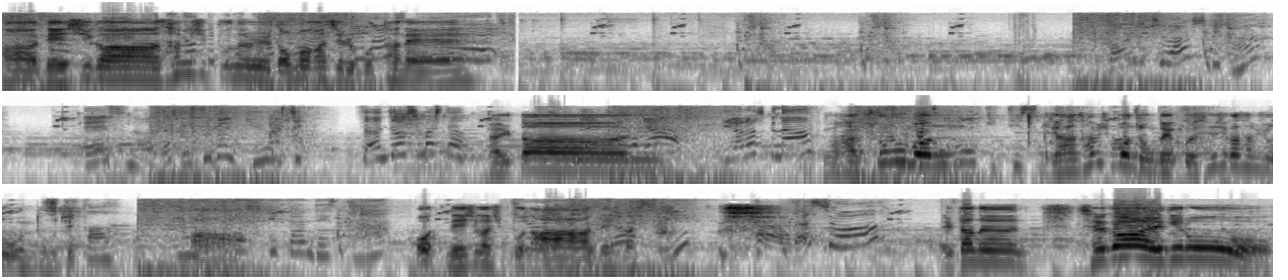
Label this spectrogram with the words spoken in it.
아, 4시가 30분을 넘어가지를 못하네. 일단 한 20번 이제 한 30번 정도 했고요 3시간 35분 누구지? 아... 어? 4시간 10분 아 4시간 10분 일단은 제가 알기로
